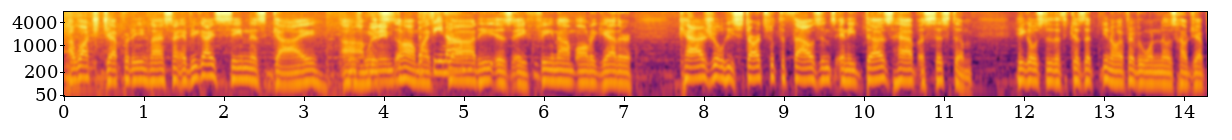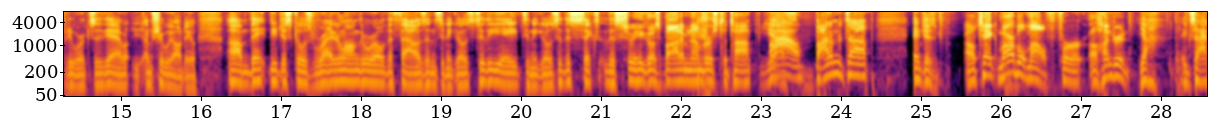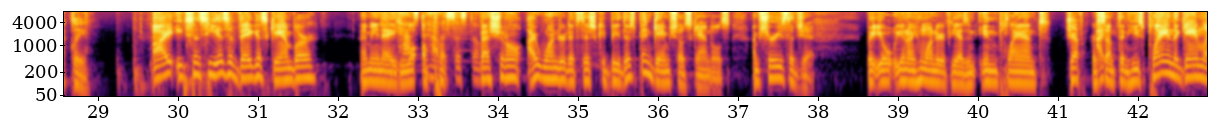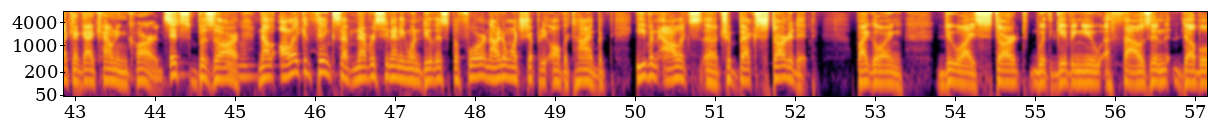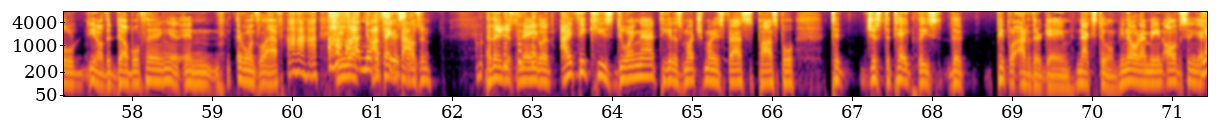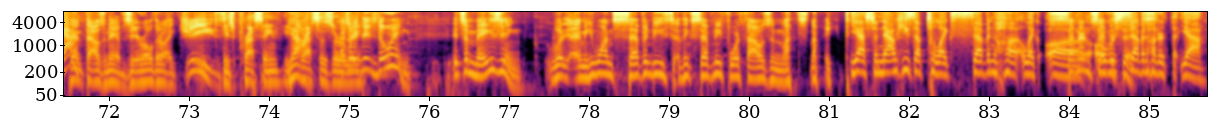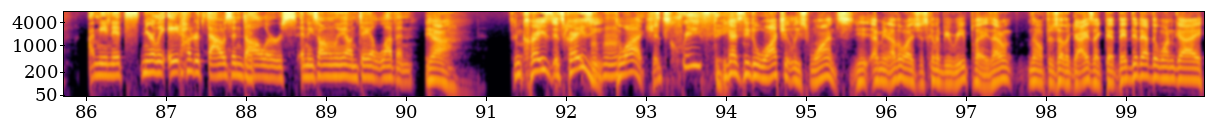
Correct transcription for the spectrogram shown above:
I watched Jeopardy last night. Have you guys seen this guy? Um, winning? this- oh The my phenom? god, he is a phenom altogether. Casual. He starts with the thousands, and he does have a system. He goes to the because that you know if everyone knows how Jeopardy works, yeah, I'm sure we all do. Um, they, he just goes right along the row of the thousands, and he goes to the eights, and he goes to the six. The So he goes bottom numbers to top. yes, Wow. bottom to top, and just I'll take Marble Mouth for a hundred. yeah, exactly. I since he is a Vegas gambler. I mean, a, He has lo- to have a system. professional. I wondered if this could be. There's been game show scandals. I'm sure he's legit, but you you know you wonder if he has an implant Jeff, or I- something. he's playing the game like a guy counting cards. It's bizarre. Mm-hmm. Now, all I can think is I've never seen anyone do this before. Now, I don't watch Jeopardy all the time, but even Alex uh, Trebek started it by going, "Do I start with giving you a thousand double? You know, the double thing?" And, and everyone's laughed. he went, No, "I'll but take a thousand. And then he just nailed it. I think he's doing that to get as much money as fast as possible to just to take these the people out of their game next to him. You know what I mean? All of a sudden, you got Yeah. ten thousand. They have zero. They're like, "Geez." he's pressing. He presses early. That's what he's doing. It's amazing. What I mean, he won seventy. I think seventy four thousand last night. Yeah, so now he's up to like seven hundred, like uh, over 776. seven hundred. Yeah, I mean it's nearly eight hundred thousand dollars, and he's only on day eleven. Yeah, it's crazy. It's crazy Mm-hmm. to watch. It's crazy. you guys need to watch at least once. I mean, otherwise, it's just going to be replays. I don't know if there's other guys like that. They did have the one guy.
